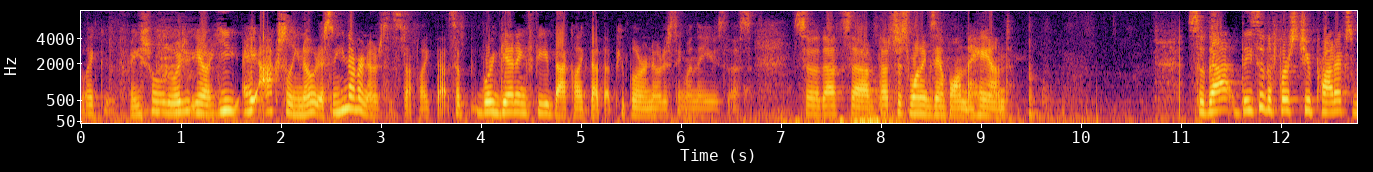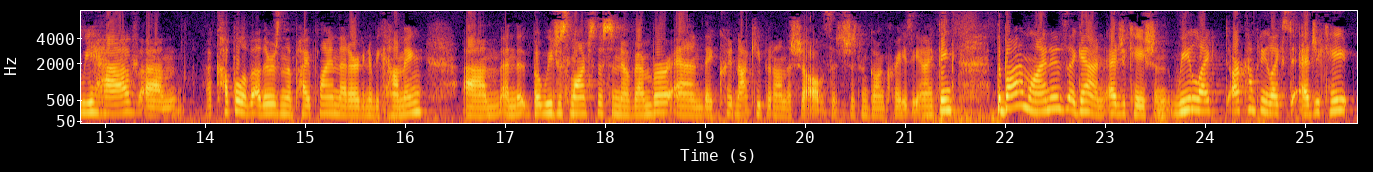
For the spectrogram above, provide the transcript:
like facial? What you, you know, he, he actually noticed, and he never notices stuff like that. So we're getting feedback like that that people are noticing when they use this. So that's uh, that's just one example on the hand. So that these are the first two products we have. Um, a couple of others in the pipeline that are going to be coming, um, and but we just launched this in November, and they could not keep it on the shelves. It's just been going crazy. And I think the bottom line is again education. We like our company likes to educate,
